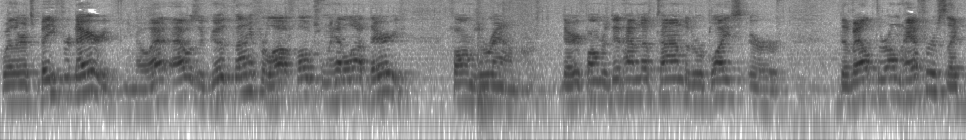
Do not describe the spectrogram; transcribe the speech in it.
whether it's beef or dairy. You know, that, that was a good thing for a lot of folks when we had a lot of dairy farms around. Dairy farmers didn't have enough time to replace or develop their own heifers. They,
